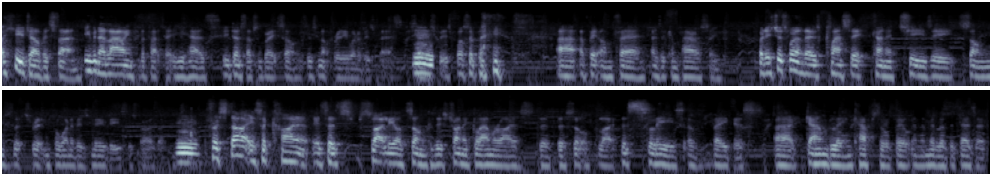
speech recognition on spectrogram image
Not a huge Elvis fan, even allowing for the fact that he has, he does have some great songs. It's not really one of his best, so Mm. it's, it's possibly uh, a bit unfair as a comparison. But it's just one of those classic kind of cheesy songs that's written for one of his movies, as far as I Mm. For a start, it's a kind of it's a slightly odd song because it's trying to glamorize the, the sort of like the sleaze of Vegas, uh, gambling capital built in the middle of the desert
